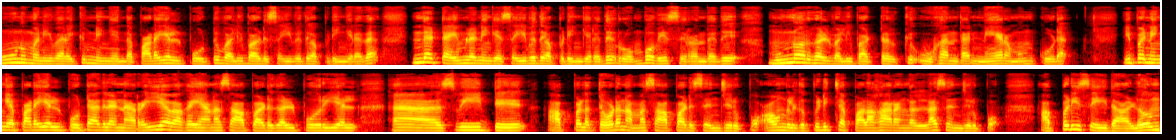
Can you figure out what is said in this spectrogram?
மூணு மணி வரைக்கும் நீங்கள் இந்த படையல் போட்டு வழிபாடு செய்வது அப்படிங்கிறத இந்த டைம்ல நீங்க செய்வது அப்படிங்கிறது ரொம்பவே சிறந்தது. முன்னோர்கள் வழிபாட்டிற்கு உகந்த நேரமும் கூட. இப்போ நீங்கள் படையல் போட்டு அதில் நிறைய வகையான சாப்பாடுகள் பொரியல் ஸ்வீட்டு அப்பளத்தோட நம்ம சாப்பாடு செஞ்சுருப்போம். அவங்களுக்கு பிடிச்ச பலகாரங்கள்லாம் செஞ்சுருப்போம். அப்படி செய்தாலும்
